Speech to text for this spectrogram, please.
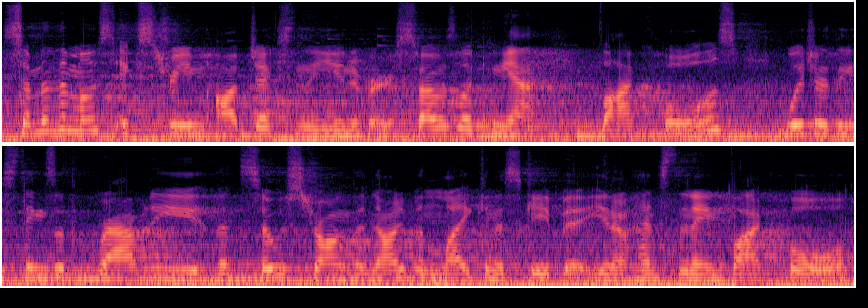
some of the most extreme objects in the universe. So I was looking at black holes, which are these things with gravity that's so strong that not even light can escape it, you know, hence the name black hole,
